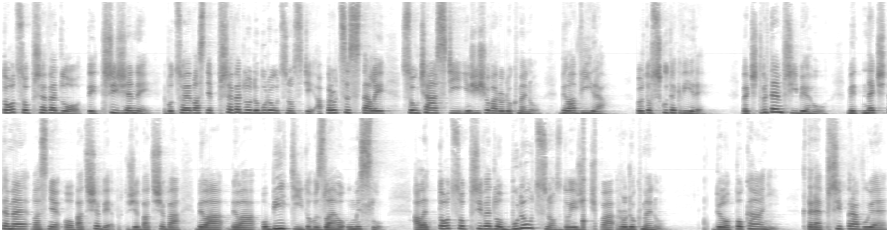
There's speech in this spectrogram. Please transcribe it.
to, co převedlo ty tři ženy nebo co je vlastně převedlo do budoucnosti a proč se stali součástí Ježíšova rodokmenu, byla víra. Byl to skutek víry. Ve čtvrtém příběhu my nečteme vlastně o Batšebě, protože Batšeba byla, byla obětí toho zlého úmyslu. Ale to, co přivedlo budoucnost do Ježíšova rodokmenu, bylo pokání, které připravuje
